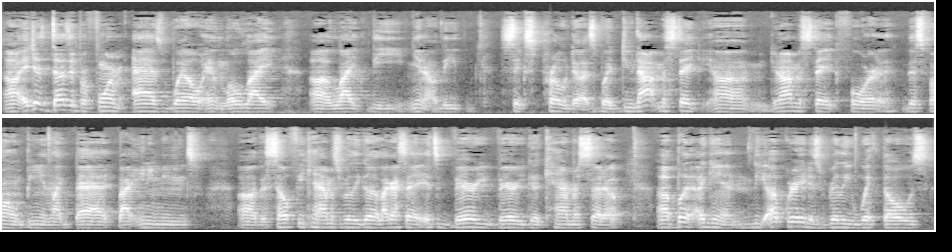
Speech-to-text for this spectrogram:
Uh, it just doesn't perform as well in low light uh, like the you know the 6 Pro does. But do not mistake um, do not mistake for this phone being like bad by any means. Uh, the selfie cam is really good. Like I said, it's very very good camera setup. Uh, but again, the upgrade is really with those.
